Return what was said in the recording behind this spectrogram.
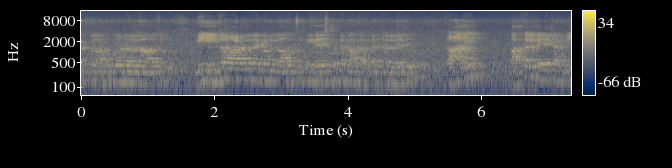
కక్కులు అమ్ముకునే కావచ్చు మీ ఇంట్లో వాడుకునే కావచ్చు మీరు వేసుకుంటే మాకు అభ్యంతరం లేదు. కానీ పక్కలు వేయకండి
